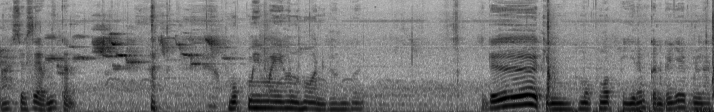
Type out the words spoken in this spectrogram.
มาแซ่บๆน้ำกันมกไม่ไม่ๆห่อนๆค่ะเพื่อนเด้อกินมกหัวปีน้ำกันกับยายบุรัด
